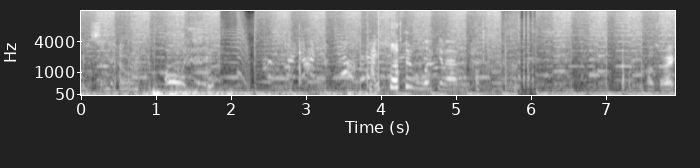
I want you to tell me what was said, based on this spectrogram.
gonna send it home. Holy shit. Oh my god, you killed it! Let him looking at me. Oh, sorry.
